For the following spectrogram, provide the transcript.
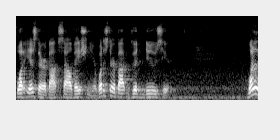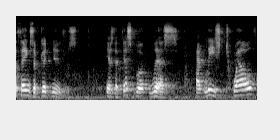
What is there about salvation here? What is there about good news here? One of the things of good news is that this book lists at least 12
